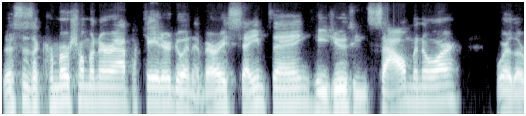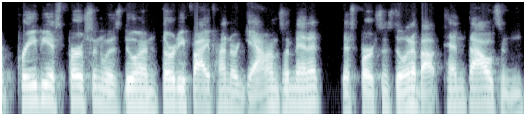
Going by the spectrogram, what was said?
This is a commercial manure applicator doing the very same thing. He's using sow manure, where the previous person was doing 3,500 gallons a minute. This person's doing about 10,000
